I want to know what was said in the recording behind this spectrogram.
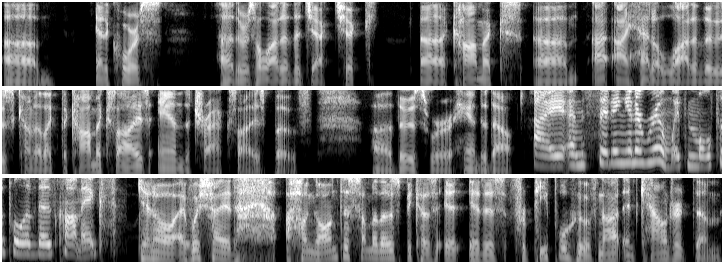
Um, and of course, uh, there was a lot of the Jack Chick uh, comics. Um, I, I had a lot of those kind of like the comic size and the track size both. Uh, those were handed out. I am sitting in a room with multiple of those comics. You know, I wish I had hung on to some of those because it, it is for people who have not encountered them,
